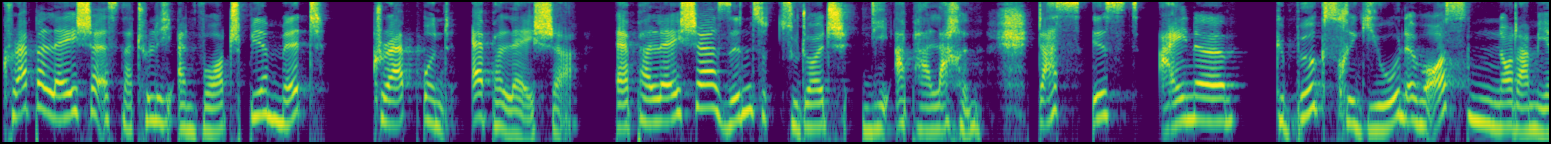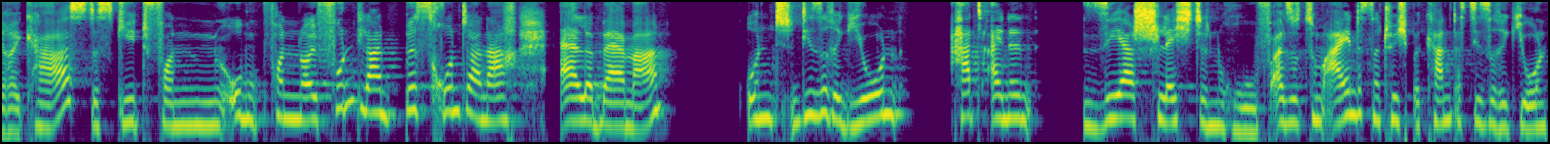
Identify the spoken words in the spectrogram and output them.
Crapalacia ist natürlich ein Wortspiel mit Crap und Appalachia. Appalachia sind zu Deutsch die Appalachen. Das ist eine Gebirgsregion im Osten Nordamerikas. Das geht von, um, von Neufundland bis runter nach Alabama. Und diese Region hat einen sehr schlechten Ruf. Also zum einen ist natürlich bekannt, dass diese Region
